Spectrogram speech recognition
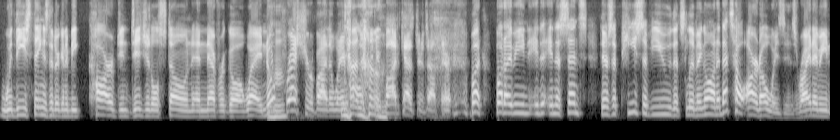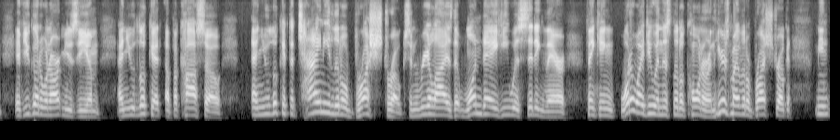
with these things that are going to be carved in digital stone and never go away. No mm-hmm. pressure, by the way, for you new podcasters out there. But but I mean, in in a sense, there's a piece of you that's living on, and that's how art always is, right? I mean, if you go to an art museum and you look at a Picasso. And you look at the tiny little brush strokes and realize that one day he was sitting there thinking, What do I do in this little corner? And here's my little brush stroke. I mean,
